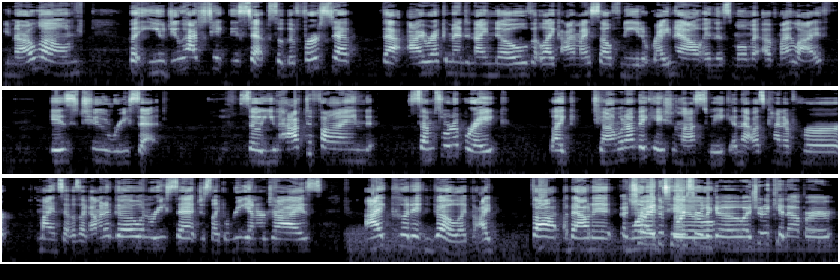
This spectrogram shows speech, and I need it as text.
You're not alone, but you do have to take these steps. So, the first step that I recommend, and I know that like I myself need right now in this moment of my life, is to reset. So, you have to find some sort of break. Like Tiana went on vacation last week, and that was kind of her mindset. It was like, I'm gonna go and reset, just like re-energize. I couldn't go. Like I thought about it. i tried to force her to go i tried to kidnap her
